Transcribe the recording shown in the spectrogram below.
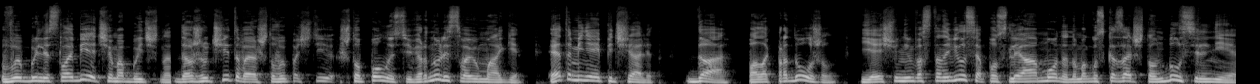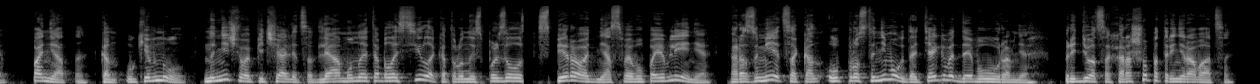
Вы были слабее, чем обычно, даже учитывая, что вы почти что полностью вернули свою магию. Это меня и печалит. Да, Палак продолжил. Я еще не восстановился после ОМОНа, но могу сказать, что он был сильнее. Понятно. Кан-У кивнул. Но нечего печалиться. Для Амуна это была сила, которую он использовал с первого дня своего появления. Разумеется, Кан-У просто не мог дотягивать до его уровня. Придется хорошо потренироваться.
